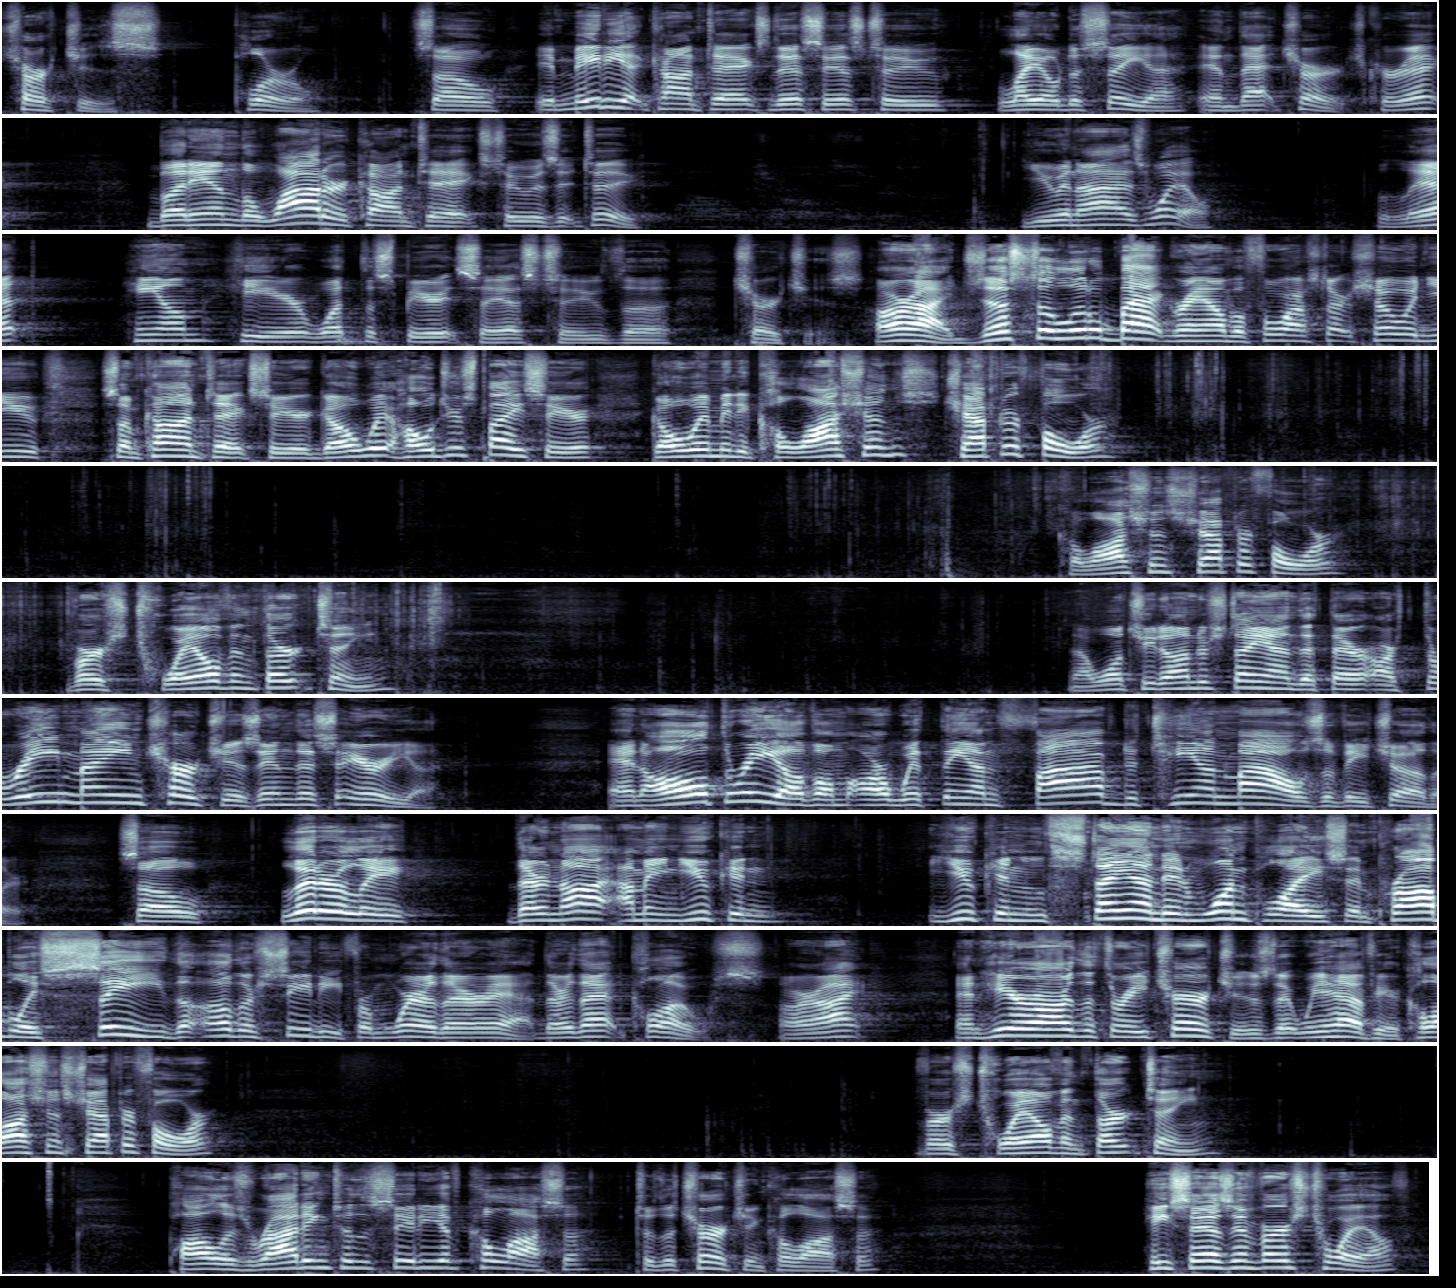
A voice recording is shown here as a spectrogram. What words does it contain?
churches, plural. So, immediate context, this is to Laodicea and that church, correct? But in the wider context, who is it to? You and I as well. Let him hear what the Spirit says to the churches. All right, just a little background before I start showing you some context here. Go with, hold your space here. Go with me to Colossians chapter 4. Colossians chapter 4, verse 12 and 13. Now, I want you to understand that there are three main churches in this area and all three of them are within five to ten miles of each other. So literally, they're not, I mean, you can you can stand in one place and probably see the other city from where they're at. They're that close, all right? And here are the three churches that we have here. Colossians chapter 4, verse 12 and 13. Paul is writing to the city of Colossae to the church in Colossae. He says in verse 12,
